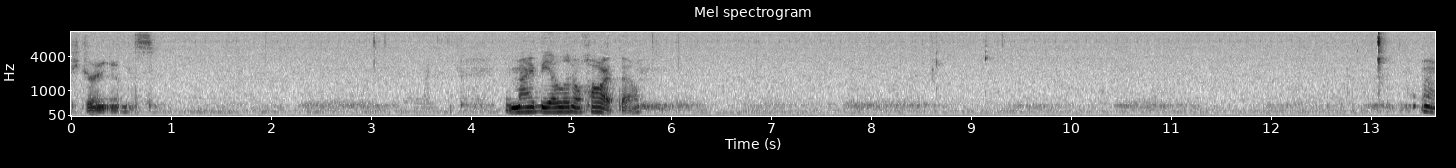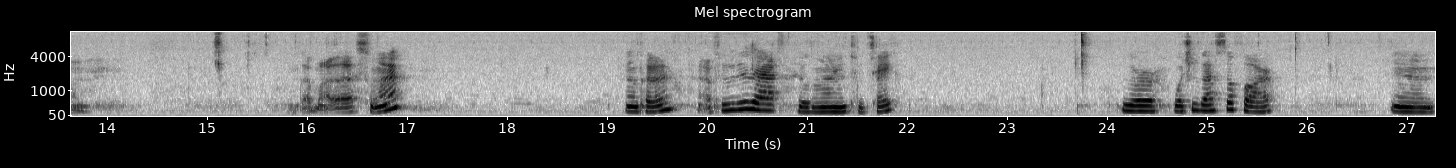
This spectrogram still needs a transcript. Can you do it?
strands. It might be a little hard though. Um, got my last one. Okay, after you do that, you're going to take your what you got so far and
